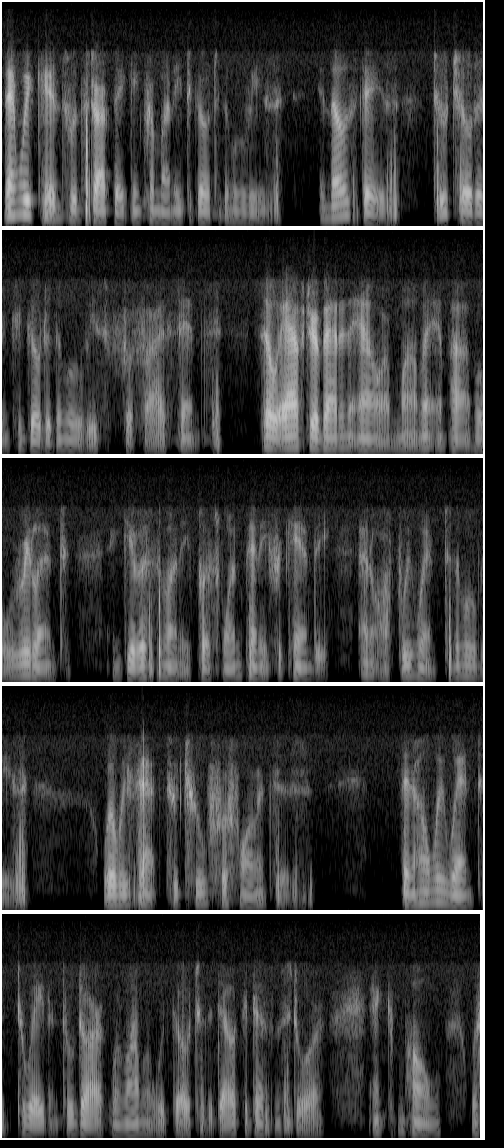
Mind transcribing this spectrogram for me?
Then we kids would start begging for money to go to the movies. In those days, two children could go to the movies for five cents. So after about an hour, Mama and Papa would relent and give us the money plus one penny for candy, and off we went to the movies, where we sat through two performances. Then home we went to wait until dark, when Mamma would go to the delicatessen store and come home with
